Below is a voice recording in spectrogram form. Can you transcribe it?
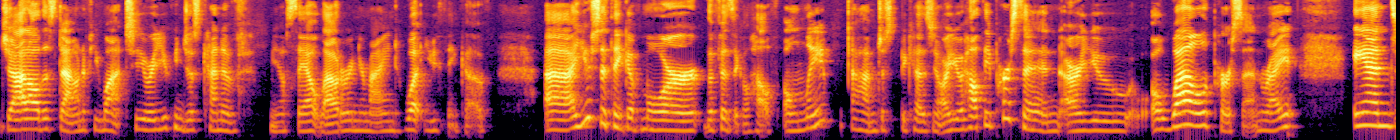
jot all this down if you want to, or you can just kind of, you know, say out louder in your mind what you think of. Uh, I used to think of more the physical health only, um, just because, you know, are you a healthy person? Are you a well person, right? And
